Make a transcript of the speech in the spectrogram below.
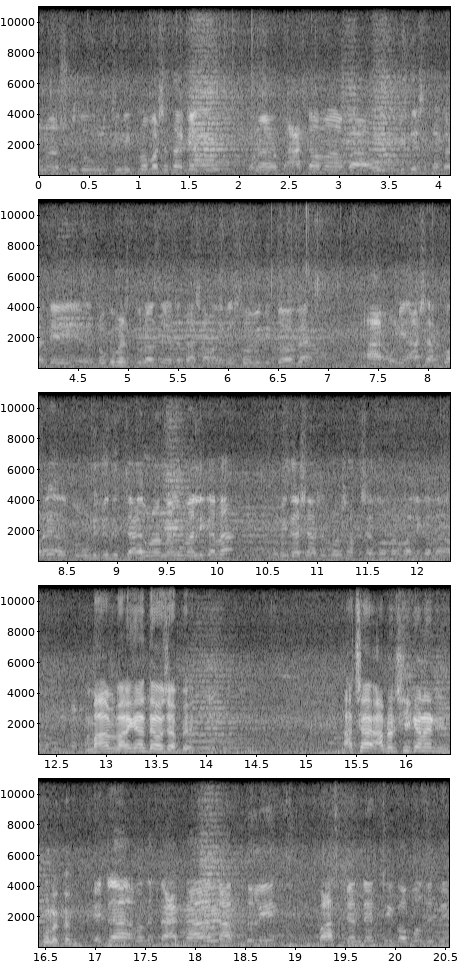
ওনার শুধু যিনি প্রবাসে থাকেন ওনার আকামা বা বিদেশে থাকার যে ডকুমেন্টসগুলো আছে এটা জাস্ট আমাদেরকে ছবি দিতে হবে। আর উনি আসার পরে উনি যদি চায় ওনার নামে মালিকানা উনি দেশে আসার পরে সাথে সাথে ওনার মালিকানা মালিকানা দেওয়া যাবে? আচ্ছা আপনার ঠিকানাটি বলে দেন। এটা আমাদের ঢাকা গাবতলি বাস স্ট্যান্ডের ঠিক অপোজিটে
